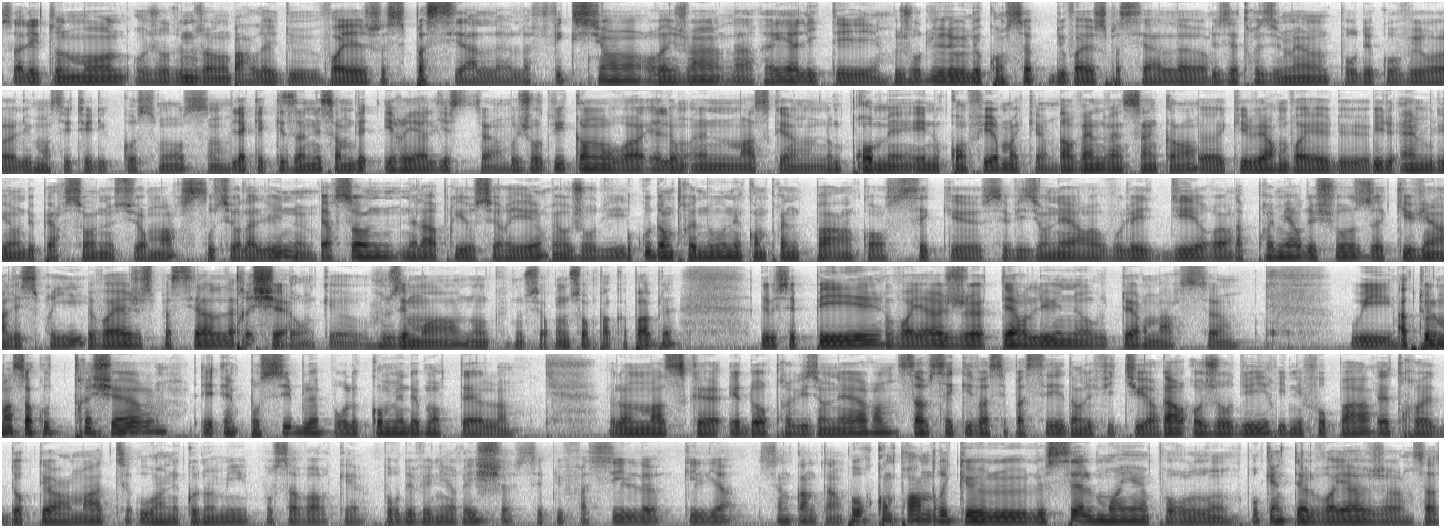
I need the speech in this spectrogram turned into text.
Salut tout le monde, aujourd'hui nous allons parler du voyage spatial. La fiction rejoint la réalité. Aujourd'hui le, concept du voyage spatial, euh, les êtres humains pour découvrir euh, l'immensité du cosmos, il y a quelques années semblait irréaliste. Aujourd'hui quand on voit Elon Musk euh, nous promet et nous confirme que dans 20-25 ans qu'il va envoyer de, plus de 1 million de personnes sur Mars ou sur la Lune, personne ne l'a pris au sérieux. Mais aujourd'hui beaucoup d'entre nous ne comprennent pas encore ce que ces visionnaires voulait dire la première des choses qui vient à l'esprit, le voyage spatial très cher. Donc euh, vous et moi, donc nous ne sommes pas capables de se payer un voyage Terre-Lune ou Terre-Mars. Oui, actuellement ça coûte très cher et impossible pour le commun des mortels. Elon Musk et d'autres visionnaires savent ce qui va se passer dans le futur. Car aujourd'hui, il ne faut pas être docteur en maths ou en économie pour savoir que pour devenir riche, c'est plus facile qu'il y a 50 ans. Pour comprendre que le, seul moyen pour, pour qu'un tel voyage, ça,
